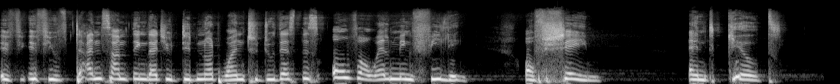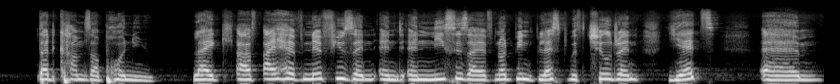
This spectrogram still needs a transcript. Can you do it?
if, if you've done something that you did not want to do, there's this overwhelming feeling of shame and guilt that comes upon you. Like I've, I have nephews and, and, and nieces. I have not been blessed with children yet. Um,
